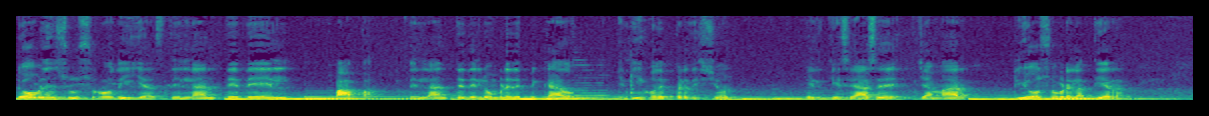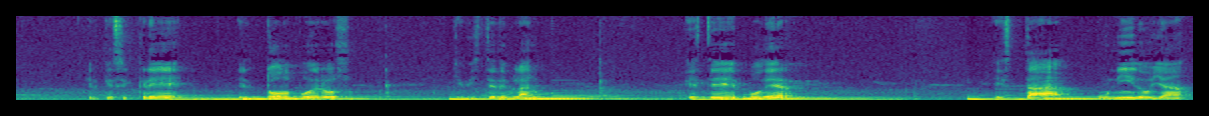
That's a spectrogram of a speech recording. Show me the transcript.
doblen sus rodillas delante del Papa, delante del hombre de pecado, el hijo de perdición, el que se hace llamar Dios sobre la tierra, el que se cree el Todopoderoso, que viste de blanco. Este poder está unido ya,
